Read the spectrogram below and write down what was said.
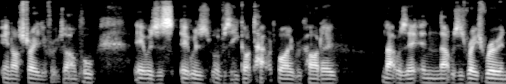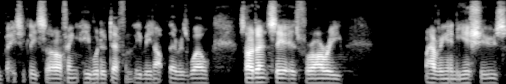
in Australia, for example. It was just, it was obviously he got tapped by Ricciardo. That was it, and that was his race ruined basically. So I think he would have definitely been up there as well. So I don't see it as Ferrari having any issues.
